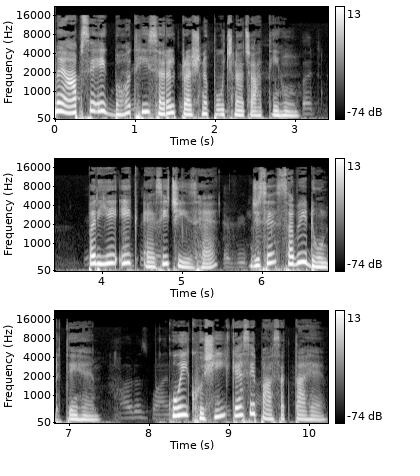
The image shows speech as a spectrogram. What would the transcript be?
मैं आपसे एक बहुत ही सरल प्रश्न पूछना चाहती हूँ। पर ये एक ऐसी चीज़ है जिसे सभी ढूंढते हैं। कोई खुशी कैसे पा सकता है?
